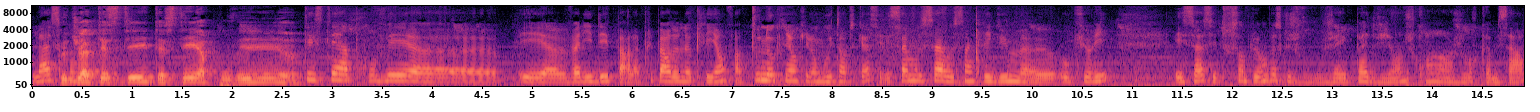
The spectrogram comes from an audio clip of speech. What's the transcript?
Là, ce Que tu as testé, testé, approuvé euh, testé, approuvé euh, et euh, validé par la plupart de nos clients, enfin tous nos clients qui l'ont goûté en tout cas, c'est les samoussas aux 5 légumes au curry. Et ça, c'est tout simplement parce que je n'avais pas de viande, je crois, un jour comme ça.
